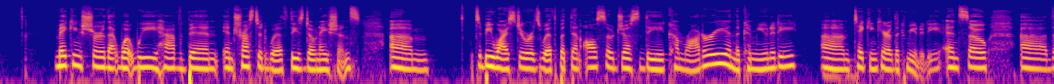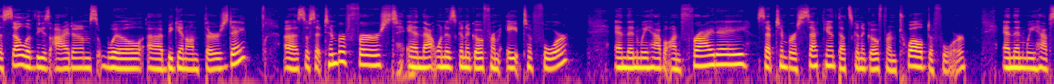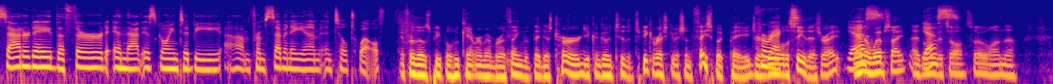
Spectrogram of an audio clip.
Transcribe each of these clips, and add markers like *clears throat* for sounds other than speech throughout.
making sure that what we have been entrusted with these donations um, to be wise stewards with, but then also just the camaraderie and the community. Um, taking care of the community. And so uh, the sale of these items will uh, begin on Thursday, uh, so September 1st, and that one is going to go from 8 to 4. And then we have on Friday, September 2nd, that's going to go from 12 to 4. And then we have Saturday, the 3rd, and that is going to be um, from 7 a.m. until 12. And for those people who can't remember a thing that they just heard, you can go to the Topeka Rescue Mission Facebook page and be able to see this, right? Yes. And our website. I believe Yes. it's also on the.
